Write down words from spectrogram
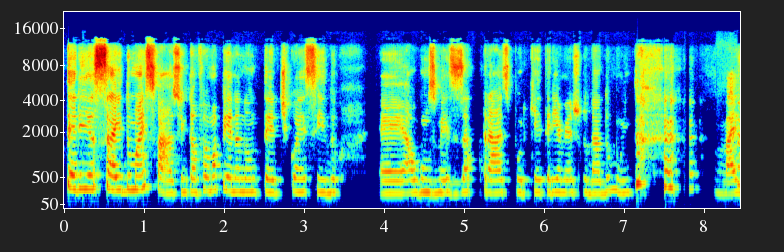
teria saído mais fácil. Então foi uma pena não ter te conhecido é, alguns meses atrás, porque teria me ajudado muito. Mas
